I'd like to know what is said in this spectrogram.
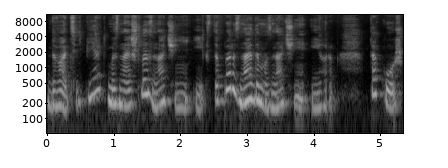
25 ми знайшли значення х. Тепер знайдемо значення y. Також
